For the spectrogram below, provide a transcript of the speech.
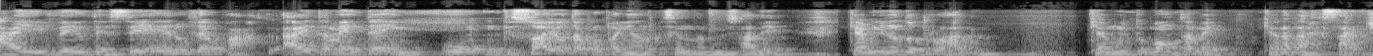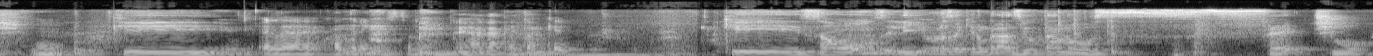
Aí veio o terceiro, veio o quarto. Aí também tem um, um que só eu tô acompanhando, que você não começou a ler, que é a menina do outro lado. Que é muito bom também, que era Dark Side. Hum. Que Ela é quadrinhos também? é HQ também Ok. que são 11 livros, aqui no Brasil tá no sétimo.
